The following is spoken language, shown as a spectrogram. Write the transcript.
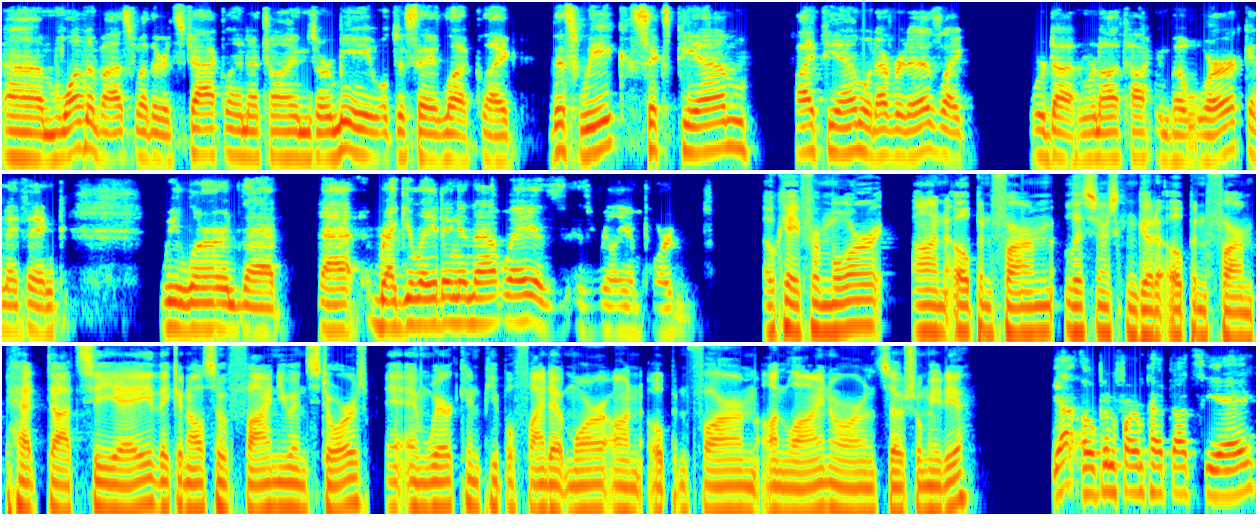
um, one of us, whether it's Jacqueline at times or me, will just say, look, like this week, 6 p.m., 5 p.m., whatever it is, like we're done. We're not talking about work. And I think we learned that that regulating in that way is is really important. Okay, for more on Open Farm, listeners can go to openfarmpet.ca. They can also find you in stores. And where can people find out more on Open Farm online or on social media? Yeah, openfarmpet.ca.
